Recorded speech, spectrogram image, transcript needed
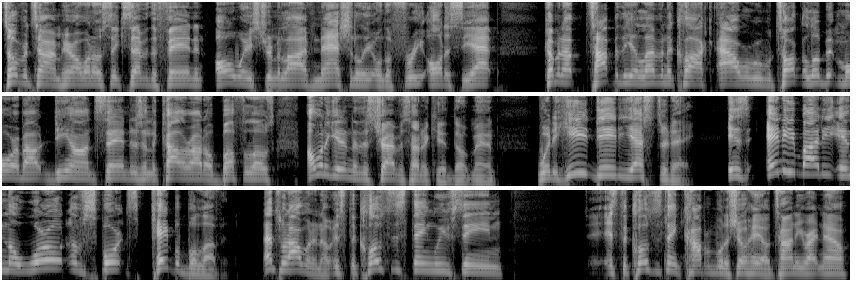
It's overtime here on 106.7 The Fan, and always streaming live nationally on the free Audacy app. Coming up, top of the 11 o'clock hour, we will talk a little bit more about Deion Sanders and the Colorado Buffaloes. I want to get into this Travis Hunter kid, though, man. What he did yesterday, is anybody in the world of sports capable of it? That's what I want to know. It's the closest thing we've seen. It's the closest thing comparable to Shohei Ohtani right now.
